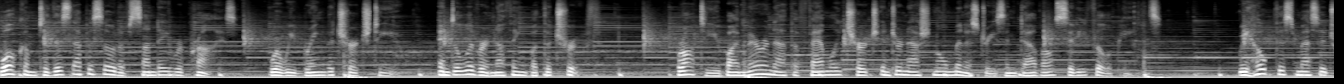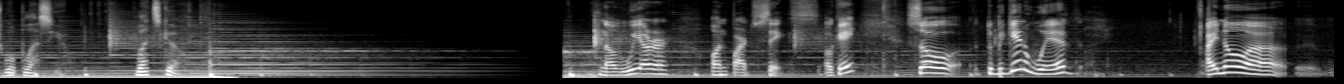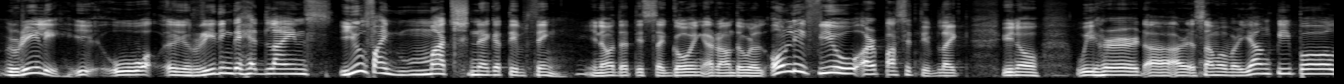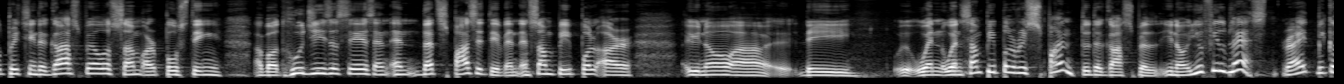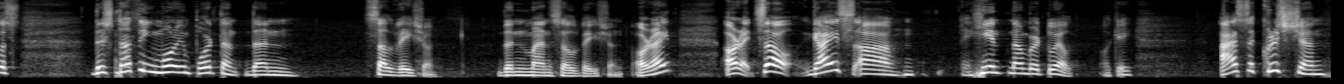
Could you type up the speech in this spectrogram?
Welcome to this episode of Sunday Reprise, where we bring the church to you and deliver nothing but the truth. Brought to you by Maranatha Family Church International Ministries in Davao City, Philippines. We hope this message will bless you. Let's go. Now we are on part six. Okay, so to begin with, I know uh, really uh, reading the headlines, you'll find much negative thing. You know that is uh, going around the world. Only few are positive. Like you know, we heard uh, our, some of our young people preaching the gospel. Some are posting about who Jesus is, and and that's positive. And and some people are, you know, uh, they when when some people respond to the gospel, you know, you feel blessed, right? Because there's nothing more important than salvation, than man's salvation. All right, all right. So, guys, uh, hint number twelve. Okay, as a Christian,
